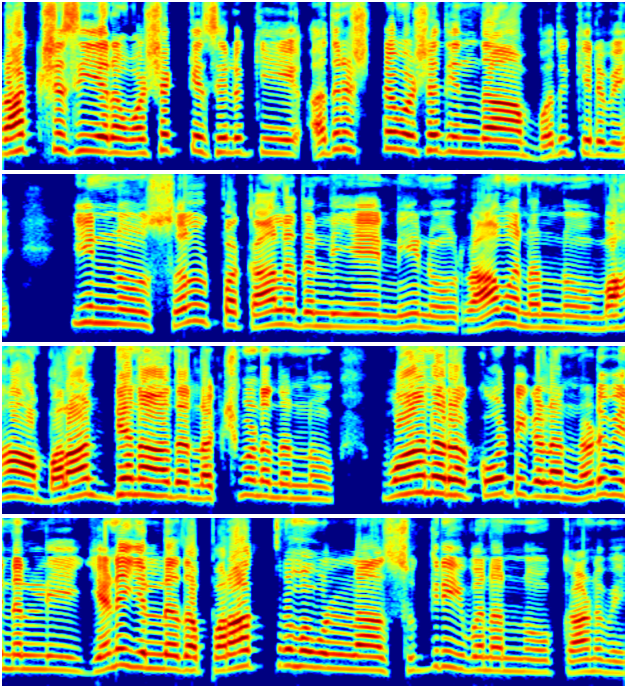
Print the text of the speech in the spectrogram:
ರಾಕ್ಷಸಿಯರ ವಶಕ್ಕೆ ಸಿಲುಕಿ ಅದೃಷ್ಟವಶದಿಂದ ಬದುಕಿರುವೆ. ಇನ್ನು ಸ್ವಲ್ಪ ಕಾಲದಲ್ಲಿಯೇ ನೀನು ರಾಮನನ್ನು, ಮಹಾಬಲಾಢ್ಯನಾದ ಲಕ್ಷ್ಮಣನನ್ನು, ವಾನರ ಕೋಟಿಗಳ ನಡುವಿನಲ್ಲಿ ಎಣೆಯಿಲ್ಲದ ಪರಾಕ್ರಮವುಳ್ಳ ಸುಗ್ರೀವನನ್ನು ಕಾಣುವೆ.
